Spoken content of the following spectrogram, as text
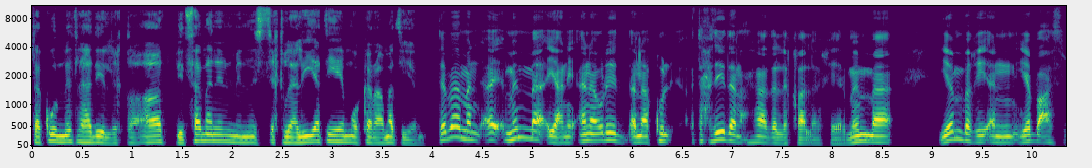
تكون مثل هذه اللقاءات بثمن من استقلاليتهم وكرامتهم. تماما. مما يعني أنا أريد أن أقول تحديدا عن هذا اللقاء الأخير مما ينبغي أن يبعث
